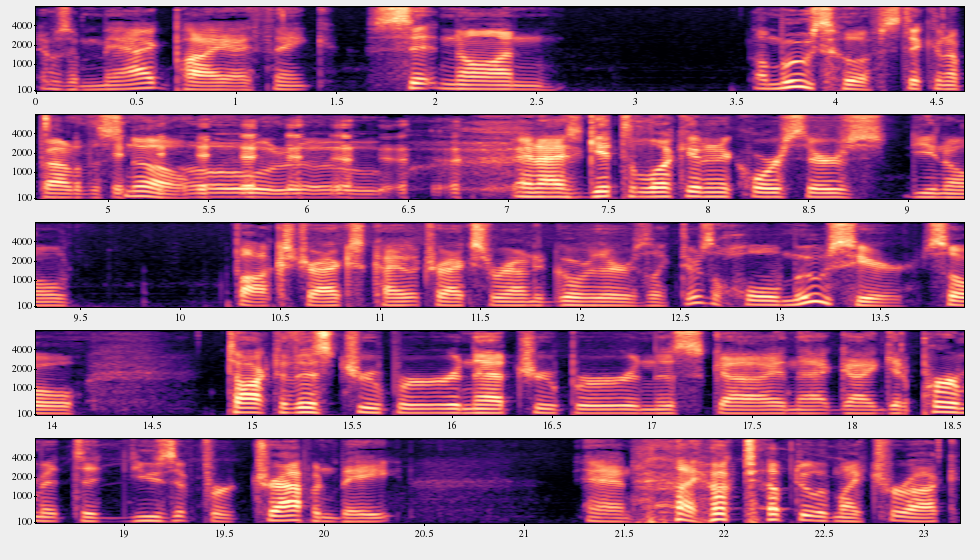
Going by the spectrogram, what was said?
it was a magpie, I think, sitting on a moose hoof sticking up out of the snow. Oh no. and I get to looking, and of course, there's you know fox tracks, coyote tracks around. To go over there, it's like there's a whole moose here. So talk to this trooper and that trooper and this guy and that guy, get a permit to use it for trapping bait. And I hooked up to it with my truck,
